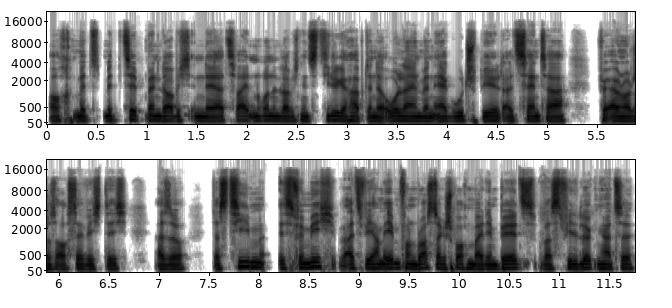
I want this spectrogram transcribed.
auch mit, mit Tippman, glaube ich, in der zweiten Runde, glaube ich, einen Stil gehabt in der O-Line, wenn er gut spielt, als Center für Aaron Rodgers auch sehr wichtig. Also das Team ist für mich, als wir haben eben von Roster gesprochen bei den Bills, was viele Lücken hatte,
